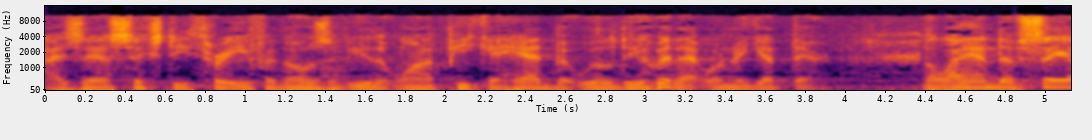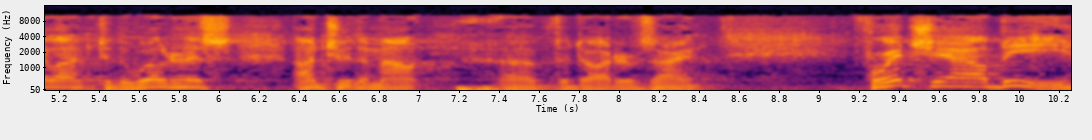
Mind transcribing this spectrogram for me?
Isaiah 63 for those of you that want to peek ahead, but we'll deal with that when we get there. The land of Selah to the wilderness unto the mount of the daughter of Zion. For it shall be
